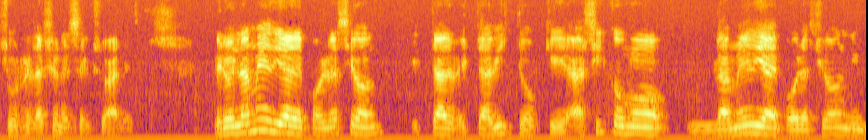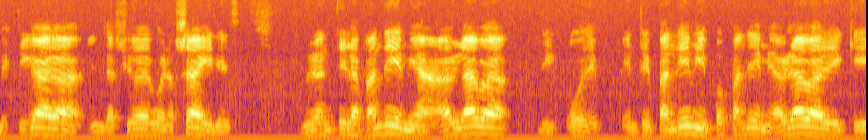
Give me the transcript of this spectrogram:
sus relaciones sexuales. Pero en la media de población, está, está visto que así como la media de población investigada en la ciudad de Buenos Aires durante la pandemia hablaba, o de, entre pandemia y pospandemia, hablaba de que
